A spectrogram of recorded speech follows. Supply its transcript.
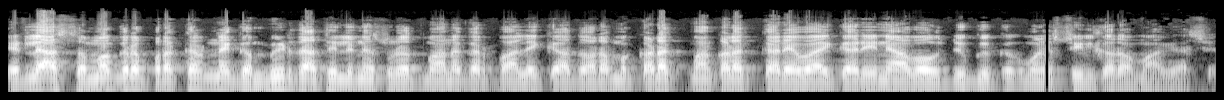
એટલે આ સમગ્ર પ્રકરણને ગંભીરતાથી લઈને સુરત મહાનગરપાલિકા દ્વારા કડકમાં કડક કાર્યવાહી કરીને આવા ઔદ્યોગિક એકમોને સીલ કરવામાં આવ્યા છે.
